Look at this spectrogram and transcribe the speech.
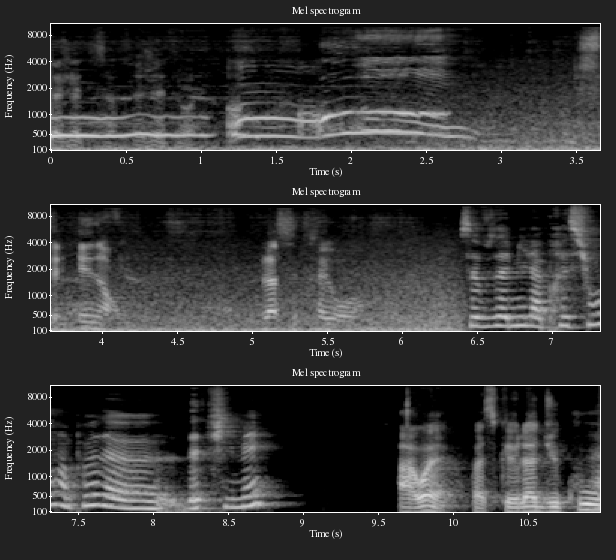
ça jette ça, jette ouais. oh. C'est énorme. Là c'est très gros. Ça vous a mis la pression un peu d'être filmé? Ah ouais, parce que là, du coup,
